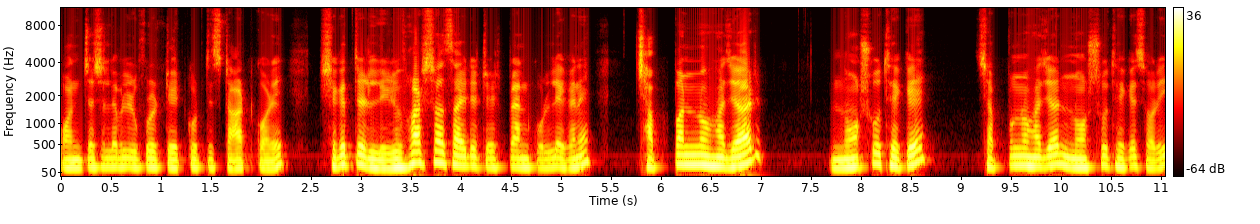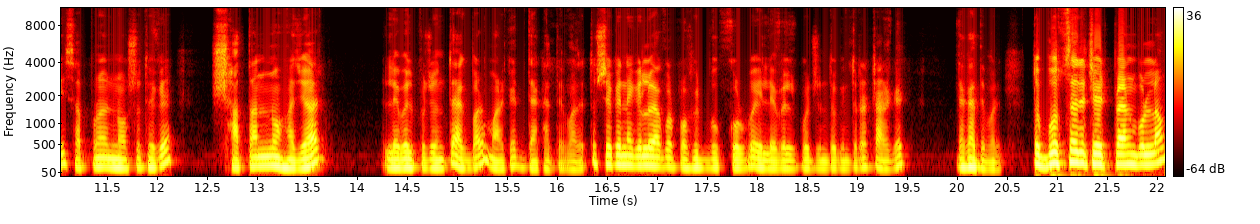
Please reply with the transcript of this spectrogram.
পঞ্চাশের লেভেলের উপরে ট্রেড করতে স্টার্ট করে, সেক্ষেত্রে রিভার্সাল সাইডে ট্রেড প্ল্যান করলে এখানে ছাপ্পান্ন হাজার নশো থেকে ছাপ্পান্ন হাজার নশো থেকে সরি ছাপ্পান্ন হাজার নশো থেকে সাতান্ন হাজার লেভেল পর্যন্ত একবার মার্কেট দেখাতে পারে। তো সেখানে গেলেও একবার প্রফিট বুক করব, এই লেভেল পর্যন্ত কিন্তু এটা টার্গেট দেখাতে পারে। তো বোথ সাইডে ট্রেড প্ল্যান বললাম,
